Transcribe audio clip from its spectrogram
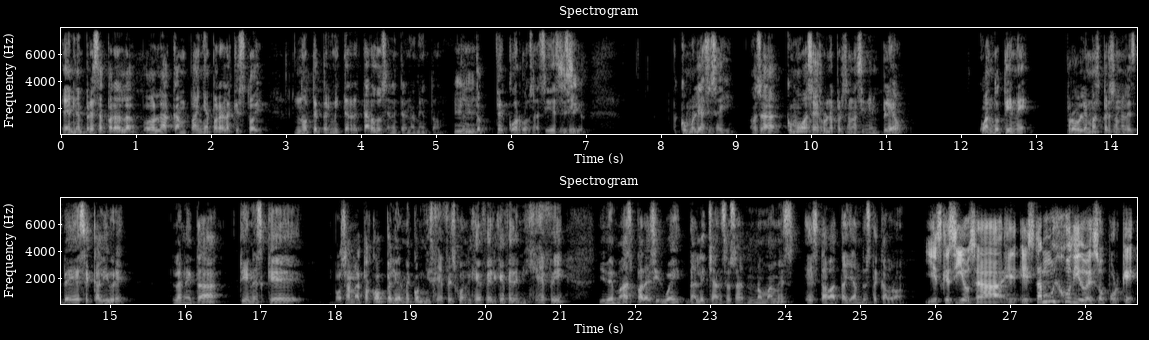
En la empresa para la, o la campaña para la que estoy, no te permite retardos en entrenamiento. te, corros, así de sencillo. ¿Cómo le haces ahí? O sea, ¿cómo vas a dejar una persona sin empleo cuando tiene problemas personales de ese calibre? La neta, tienes que... O sea, me ha tocado pelearme con mis jefes, con el jefe, el jefe de mi jefe, y demás para decir, güey, dale chance, o sea, no mames, está batallando este cabrón. Y es que sí, o sea, e- está muy jodido eso porque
